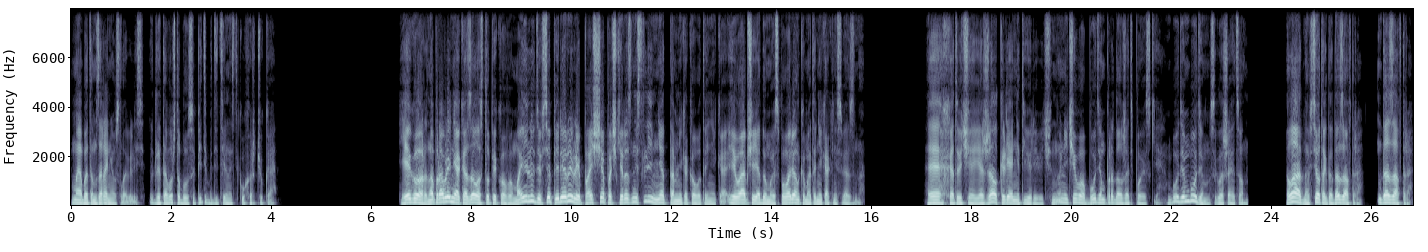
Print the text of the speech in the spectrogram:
Мы об этом заранее условились, для того, чтобы усыпить бдительность Кухарчука. «Егор, направление оказалось тупиковым. Мои люди все перерыли, по щепочке разнесли, нет там никакого тайника. И вообще, я думаю, с поваренком это никак не связано». «Эх, отвечаю я, жалко, Леонид Юрьевич. Ну ничего, будем продолжать поиски. Будем, будем», — соглашается он. «Ладно, все тогда, до завтра». «До завтра.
